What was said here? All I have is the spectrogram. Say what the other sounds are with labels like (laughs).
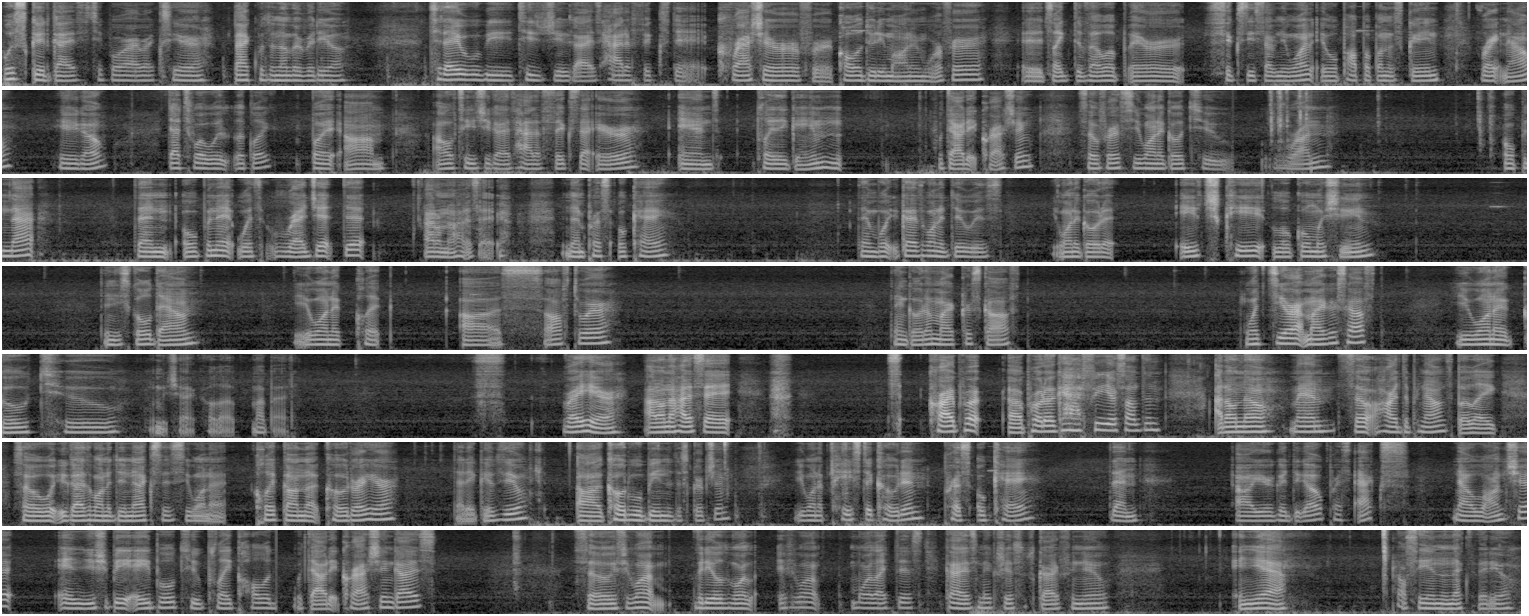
What's good guys, it's your boy here, back with another video. Today we'll be teaching you guys how to fix the crash error for Call of Duty Modern Warfare. It's like develop error 6071. It will pop up on the screen right now. Here you go. That's what it would look like. But um, I'll teach you guys how to fix that error and play the game without it crashing. So first you want to go to run open that then open it with regedit I don't know how to say it and then press OK then what you guys want to do is you want to go to H key local machine then you scroll down you want to click uh, software. Then go to Microsoft. Once you're at Microsoft you want to go to let me check hold up my bad. Right here. I don't know how to say it. (laughs) Cry pro uh, or something I don't know man so hard to pronounce but like so what you guys want to do next is you want to click on the code right here that it gives you uh, code will be in the description you want to paste the code in press OK then uh, you're good to go. Press X. Now launch it, and you should be able to play Call of without it crashing, guys. So if you want videos more, if you want more like this, guys, make sure you subscribe for new. And yeah, I'll see you in the next video.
